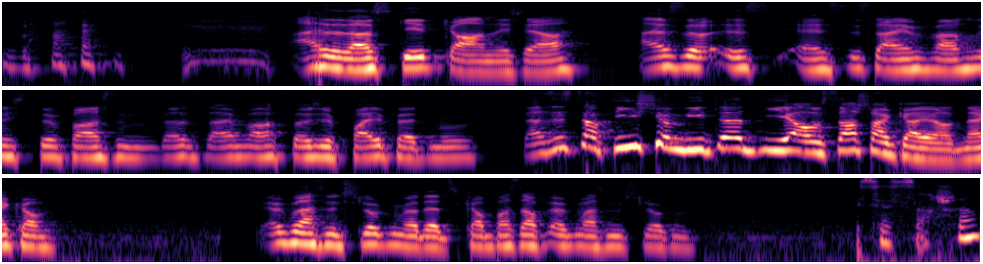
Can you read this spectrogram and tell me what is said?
Was? Also, das geht gar nicht, ja. Also, es, es ist einfach nicht zu fassen. Das ist einfach solche Five-Head-Moves. Das ist doch die schon wieder, die auf Sascha geiert. Na komm. Irgendwas mit Schlucken wird jetzt. Komm, pass auf, irgendwas mit Schlucken. Ist das Sascha?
